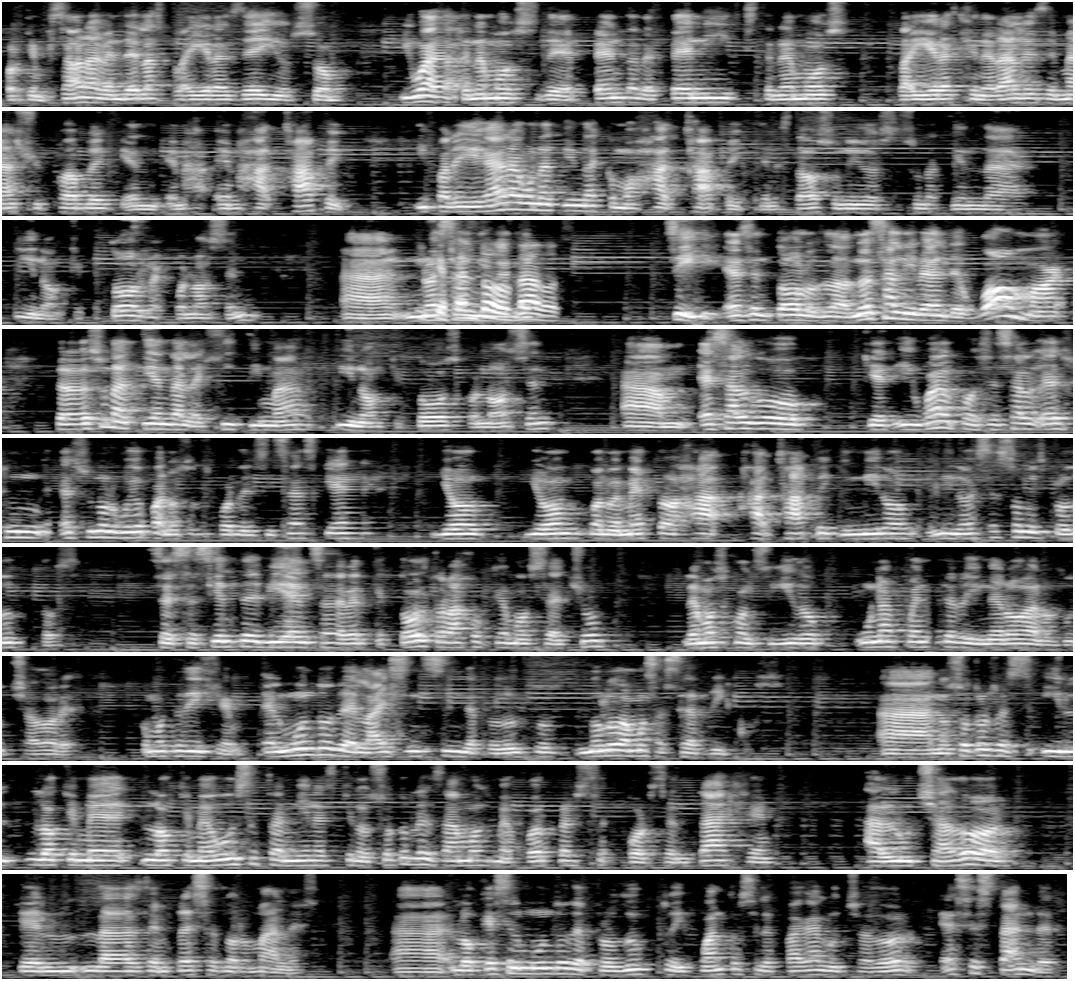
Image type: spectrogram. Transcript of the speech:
porque empezaron a vender las playeras de ellos. son igual, tenemos de Penta de Phoenix, tenemos playeras generales de Mass Republic en, en, en Hot Topic y para llegar a una tienda como Hot Topic en Estados Unidos es una tienda you know, que todos reconocen. Uh, no que está en todos lados. Sí, es en todos los lados. No es al nivel de Walmart, pero es una tienda legítima you know, que todos conocen. Um, es algo que igual pues es, es, un, es un orgullo para nosotros por decir, ¿sabes qué? Yo, yo cuando me meto a Hot, Hot Topic y miro, miro, esos son mis productos se, se siente bien saber que todo el trabajo que hemos hecho le hemos conseguido una fuente de dinero a los luchadores. Como te dije, el mundo del licensing de productos no lo vamos a hacer ricos. A nosotros, y lo que, me, lo que me gusta también es que nosotros les damos mejor porcentaje al luchador que las empresas normales. lo que es el mundo de producto y cuánto se le paga al luchador es estándar.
